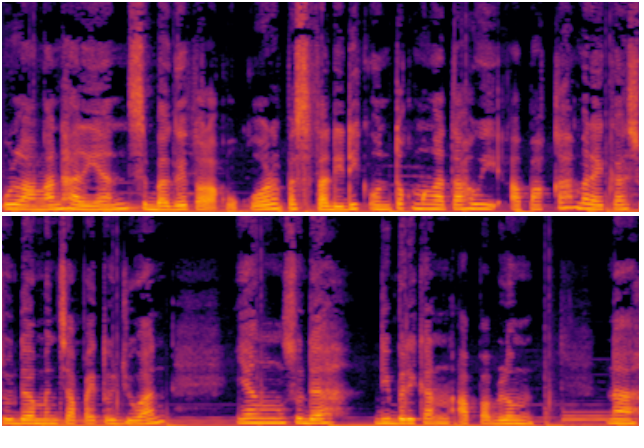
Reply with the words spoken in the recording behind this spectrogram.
ulangan harian sebagai tolak ukur peserta didik untuk mengetahui apakah mereka sudah mencapai tujuan yang sudah diberikan apa belum. Nah,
